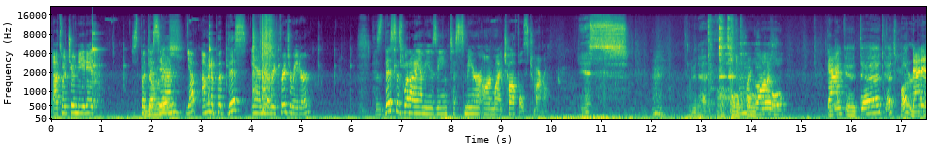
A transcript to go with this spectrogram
That's what you needed. Just put this in. this? Yep, I'm gonna put this in the refrigerator because this is what I am using to smear on my chaffles tomorrow. yes. Look at that. Oh, Oh my oh, gosh. oh. That Look at that. That's butter, that you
